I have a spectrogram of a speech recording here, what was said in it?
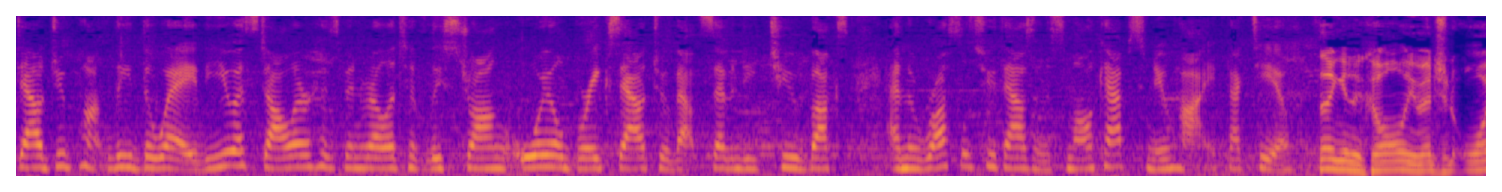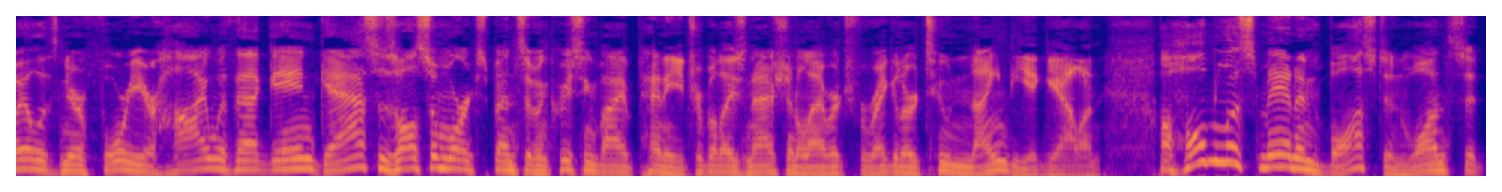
Dow DuPont lead the way. The U.S. dollar has been relatively strong. Oil breaks out to about 72 bucks, and the Russell 2000 small caps new high. Back to you. Thank you, Nicole. You mentioned oil; it's near a four-year high with that gain. Gas is also more expensive, increasing by a penny. AAA's national average for regular 2.90 a gallon. A homeless man in Boston wants it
